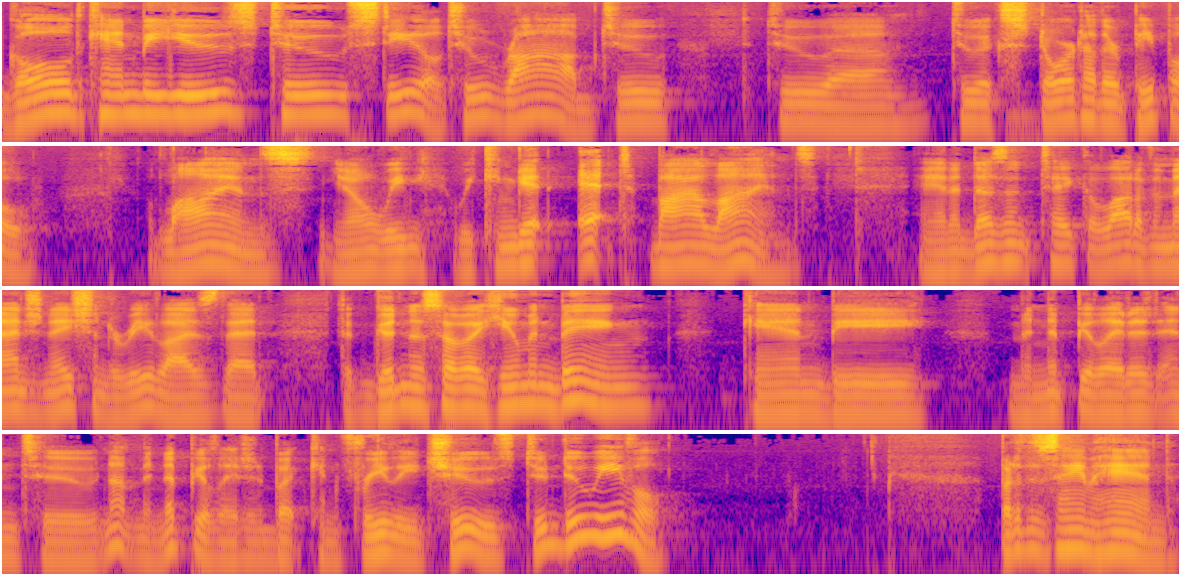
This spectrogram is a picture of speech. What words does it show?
Gold can be used to steal, to rob, to to uh, to extort other people. Lions, you know, we we can get et by lions, and it doesn't take a lot of imagination to realize that the goodness of a human being can be manipulated into, not manipulated, but can freely choose to do evil. But at the same hand,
